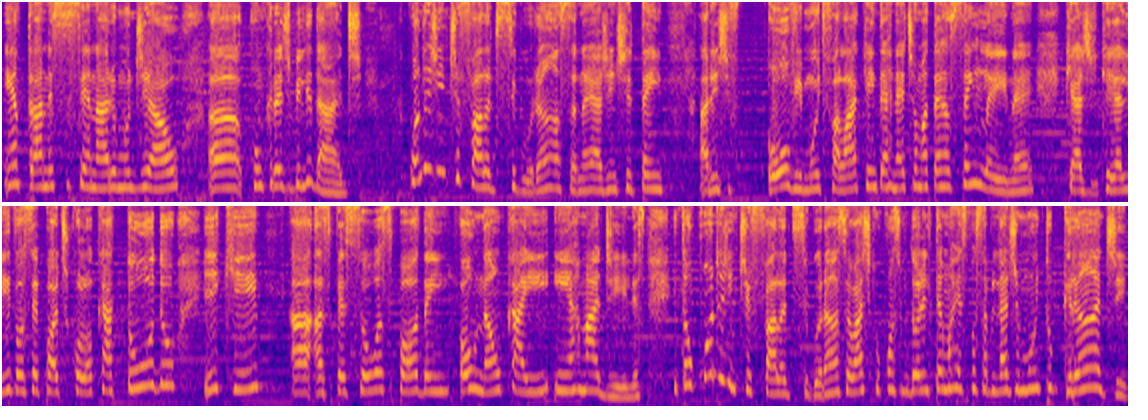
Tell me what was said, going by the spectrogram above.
entrar nesse cenário mundial uh, com credibilidade. Quando a gente fala de segurança, né, a gente tem, a gente ouve muito falar que a internet é uma terra sem lei, né? Que, que ali você pode colocar tudo e que a, as pessoas podem ou não cair em armadilhas. Então, quando a gente fala de segurança, eu acho que o consumidor ele tem uma responsabilidade muito grande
